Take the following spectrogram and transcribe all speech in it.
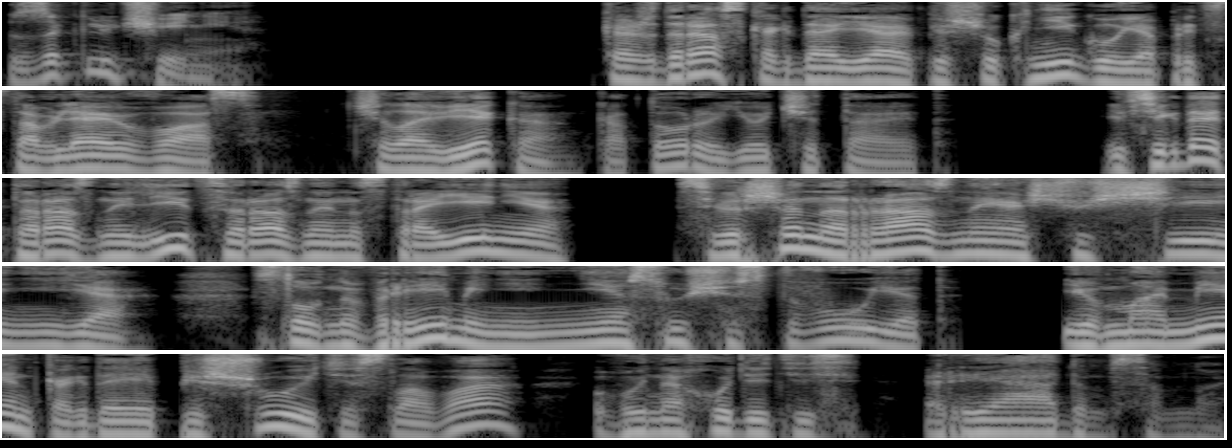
Заключение. Каждый раз, когда я пишу книгу, я представляю вас, человека, который ее читает. И всегда это разные лица, разные настроения, совершенно разные ощущения, словно времени не существует. И в момент, когда я пишу эти слова, вы находитесь рядом со мной.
